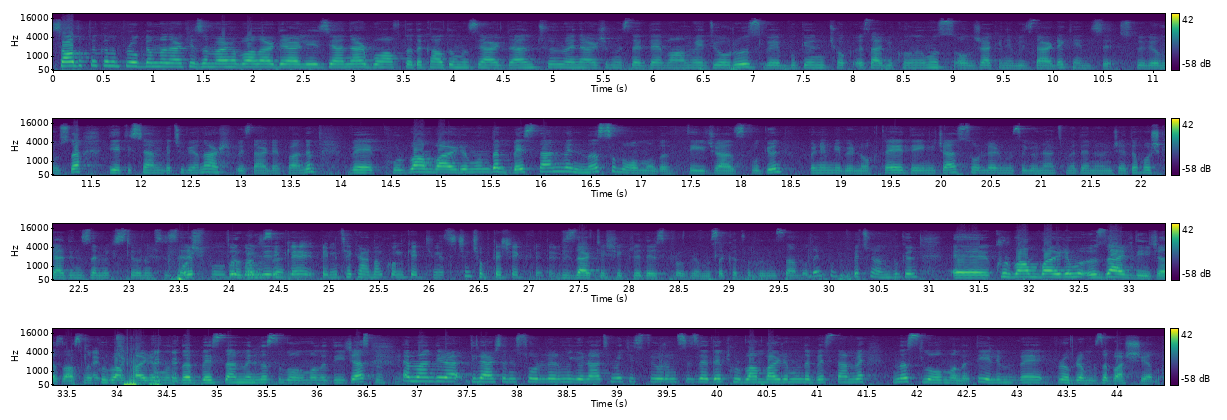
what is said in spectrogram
Sağlıklı Kanın programından herkese merhabalar değerli izleyenler. Bu haftada kaldığımız yerden tüm enerjimizle devam ediyoruz ve bugün çok özel bir konuğumuz olacak yine bizlerde. Kendisi stüdyomuzda diyetisyen Betül Yanar bizlerde efendim. Ve Kurban Bayramı'nda beslenme nasıl olmalı diyeceğiz bugün. Önemli bir noktaya değineceğiz. Sorularımızı yöneltmeden önce de hoş geldiniz demek istiyorum sizlere. Hoş bulduk. Programımıza- Öncelikle beni tekrardan konuk ettiğiniz için çok teşekkür ederiz. Bizler teşekkür ederiz programımıza katıldığınızdan dolayı. Bugün Betül Hanım bugün e, Kurban Bayramı özel diyeceğiz aslında. Evet. Kurban Bayramı'nda beslenme nasıl olmalı diyeceğiz. Hemen diler, dilerseniz sorularımı yöneltmek istiyorum size de. Kurban Bayramı'nda beslenme nasıl olmalı diyelim ve programımıza başlayalım.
